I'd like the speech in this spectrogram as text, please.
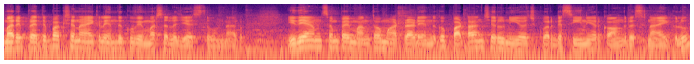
మరి ప్రతిపక్ష నాయకులు ఎందుకు విమర్శలు చేస్తూ ఉన్నారు? ఇదే అంశంపై మనతో మాట్లాడేందుకు పటాన్చెరు నియోజకవర్గ సీనియర్ కాంగ్రెస్ నాయకులు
